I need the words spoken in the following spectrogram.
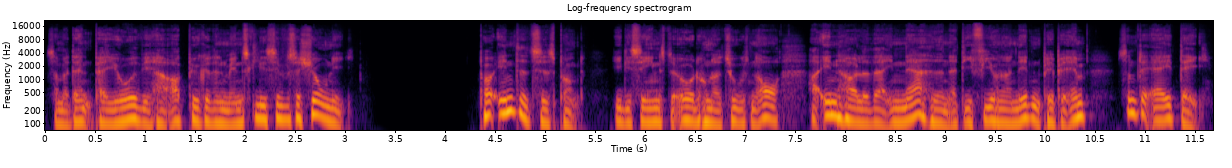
som er den periode, vi har opbygget den menneskelige civilisation i. På intet tidspunkt i de seneste 800.000 år har indholdet været i nærheden af de 419 ppm, som det er i dag.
